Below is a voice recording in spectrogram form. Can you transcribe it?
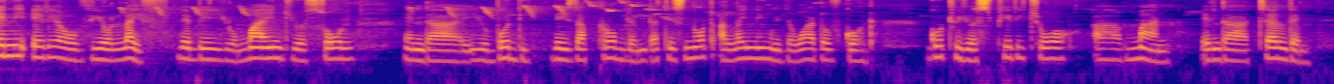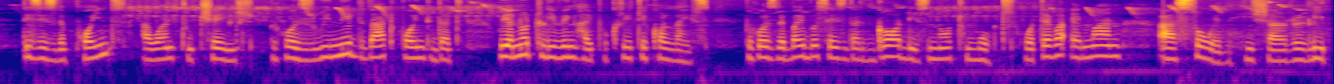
any area of your life, maybe your mind, your soul, and uh, your body, there is a problem that is not aligning with the Word of God, go to your spiritual uh, man and uh, tell them, This is the point I want to change because we need that point that we are not living hypocritical lives because the Bible says that God is not mocked. Whatever a man soweth, he shall reap.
